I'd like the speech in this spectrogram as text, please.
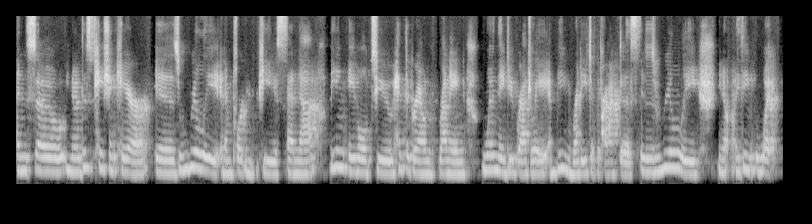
And so, you know, this patient care is really an important piece and that being able to hit the ground running when they do graduate and being ready to practice is really, you know, I think what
